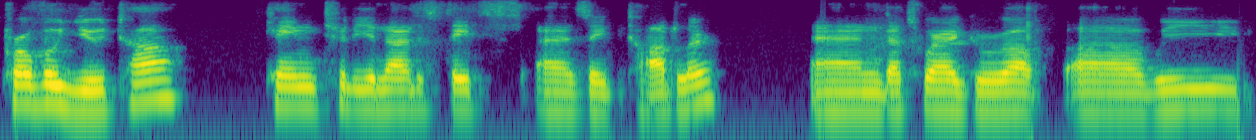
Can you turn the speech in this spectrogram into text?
Provo, Utah. Came to the United States as a toddler, and that's where I grew up. Uh, we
